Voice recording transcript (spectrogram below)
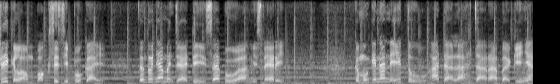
di kelompok Shichibukai tentunya menjadi sebuah misteri. Kemungkinan itu adalah cara baginya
